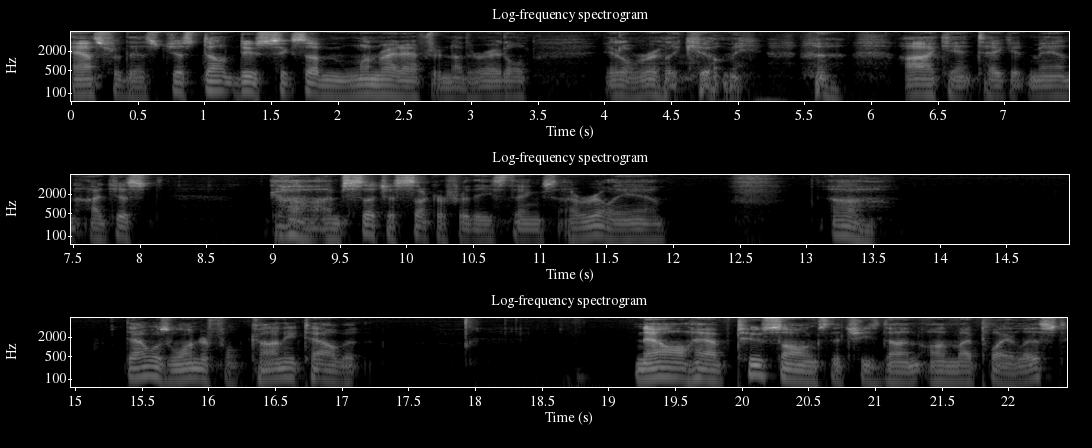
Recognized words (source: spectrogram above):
asked for this. Just don't do six of them one right after another. It'll it'll really kill me. I can't take it, man. I just God, I'm such a sucker for these things. I really am. Oh. That was wonderful. Connie Talbot. Now I'll have two songs that she's done on my playlist,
